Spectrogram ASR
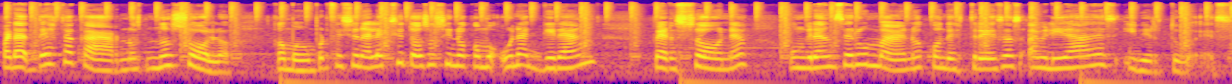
para destacarnos no solo como un profesional exitoso, sino como una gran persona, un gran ser humano con destrezas, habilidades y virtudes.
